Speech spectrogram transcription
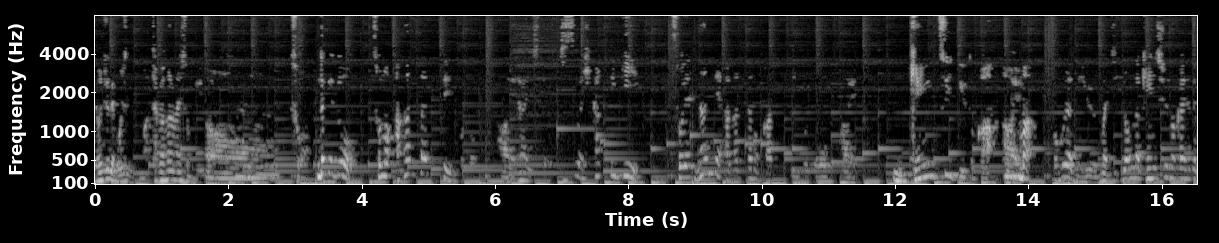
40代、50代で全く上がらない人もいる。あそう。だけど、その上がったっていうことに対して、実は比較的、それなんで上がったのかっていうことを、はい、原因追求とか、はいまあ、僕らで言う、まあ、いろんな研修の会社で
